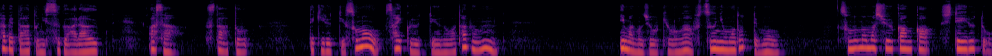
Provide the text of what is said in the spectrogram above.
食べた後にすぐ洗う朝スタートできるっていうそのサイクルっていうのは多分今の状況が普通に戻ってもそのまま習慣化していると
